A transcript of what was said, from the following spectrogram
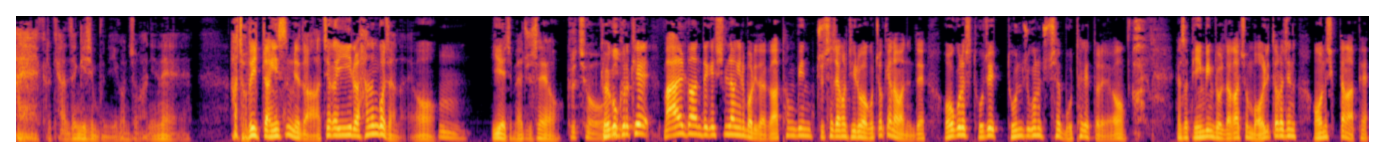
에이, 그렇게 안 생기신 분이 이건 좀 아니네. 아, 저도 입장이 있습니다. 제가 이 일을 하는 거잖아요. 음. 이해 좀 해주세요. 그렇죠. 결국 이- 그렇게 말도 안 되게 실랑이를 벌이다가 텅 빈 주차장을 뒤로 하고 쫓겨나왔는데 억울해서 도저히 돈 주고는 주차를 못 하겠더래요. 그래서 빙빙 돌다가 좀 멀리 떨어진 어느 식당 앞에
